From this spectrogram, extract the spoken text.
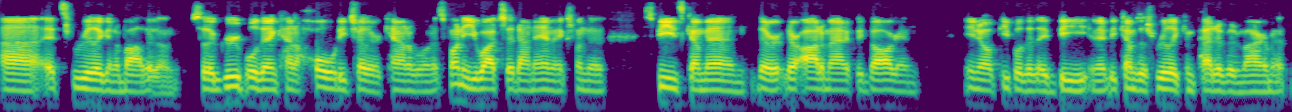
uh, it's really going to bother them. So the group will then kind of hold each other accountable. And it's funny you watch the dynamics when the speeds come in, they're they're automatically dogging, you know, people that they beat, and it becomes this really competitive environment.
